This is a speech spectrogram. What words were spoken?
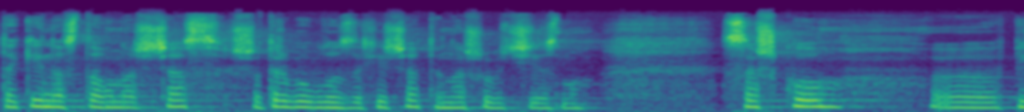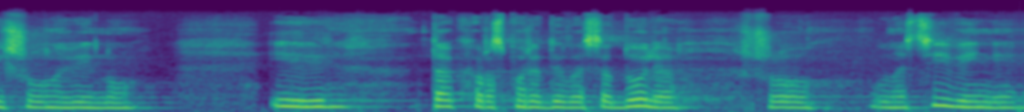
такий настав наш час, що треба було захищати нашу вітчизну. Сашко е, пішов на війну. І так розпорядилася доля, що на цій війні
